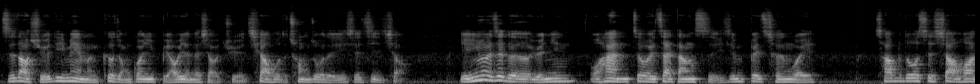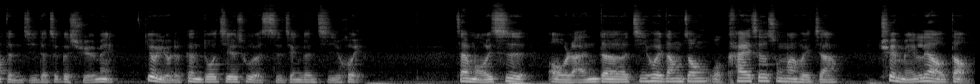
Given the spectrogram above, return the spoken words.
指导学弟妹们各种关于表演的小诀窍或者创作的一些技巧。也因为这个原因，我和这位在当时已经被称为差不多是校花等级的这个学妹，又有了更多接触的时间跟机会。在某一次偶然的机会当中，我开车送她回家，却没料到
